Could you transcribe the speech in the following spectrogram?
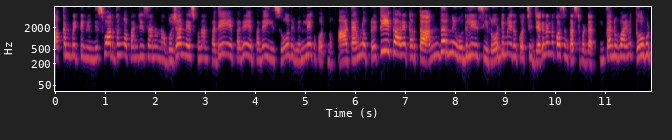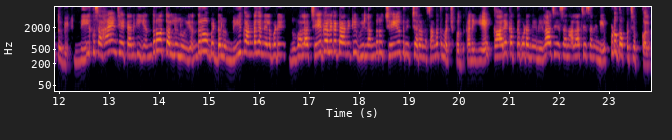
పక్కన పెట్టి నేను నిస్వార్థంగా పనిచేశాను నా భుజాన్ని వేసుకున్నాను. పదే పదే పదే ఈ సోది వినలేకపోతున్నాం. ఆ టైంలో ప్రతి కార్యకర్త అందరినీ వదిలేసి రోడ్డు మీదకి వచ్చి జగనన్న కోసం కష్టపడ్డారు. ఇంకా నువ్వు ఆయన తోబుట్టువి. నీకు సహాయం చేయటానికి ఎందరో తల్లులు ఎందరో బిడ్డలు నీకు అండగా నిలబడి నువ్వు అలా చేయగలగటానికి వీళ్ళందరూ చేయూతనిచ్చారన్న సంగతి మర్చిపోద్దు. కానీ ఏ కార్యకర్త కూడా నేను ఇలా చేశాను అలా చేశాను నేను ఎప్పుడు గొప్ప చెప్పుకోవాలి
